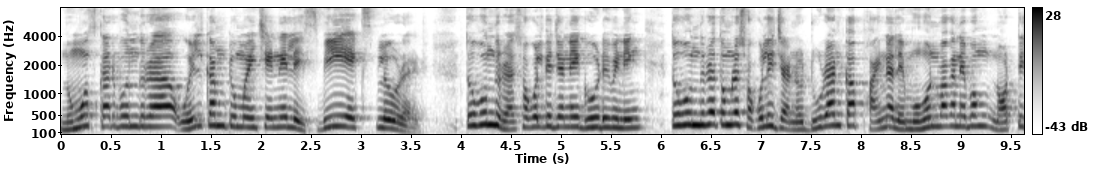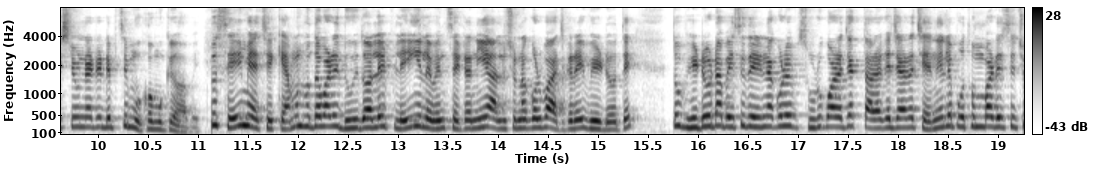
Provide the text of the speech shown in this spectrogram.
নমস্কার বন্ধুরা welcome to my channel S B explorer তো বন্ধুরা, সকলকে জানাই গুড ইভিনিং তো বন্ধুরা, তোমরা সকলেই জানো ডুরান কাপ ফাইনালে মোহনবাগান এবং নর্থ ইস্ট ইউনাইটেড এফসি মুখোমুখি হবে। তো সেই ম্যাচে কেমন হতে পারে দুই দলের প্লেইং ইলেভেন সেটা নিয়ে আলোচনা করব আজকের এই ভিডিওতে। তো ভিডিওটা বেশি দেরি না করে শুরু করা যাক, তার আগে যারা চ্যানেলে প্রথমবার এসেছ,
